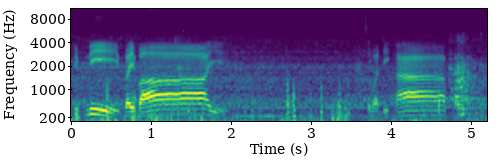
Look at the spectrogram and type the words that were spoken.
คลิปนี้บายบาย สวัสดีครับ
